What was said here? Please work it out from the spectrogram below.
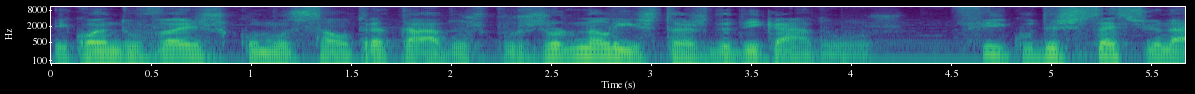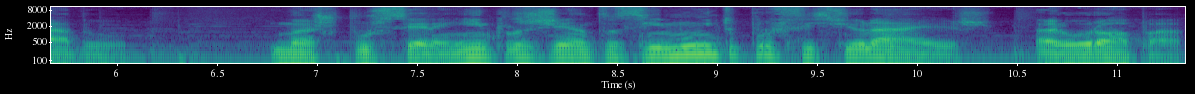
E quando vejo como são tratados por jornalistas dedicados, fico decepcionado. Mas por serem inteligentes e muito profissionais, a Europa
